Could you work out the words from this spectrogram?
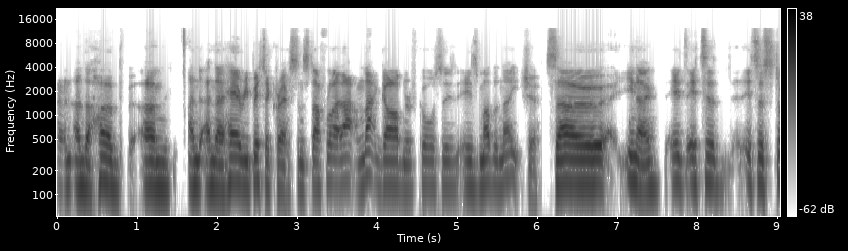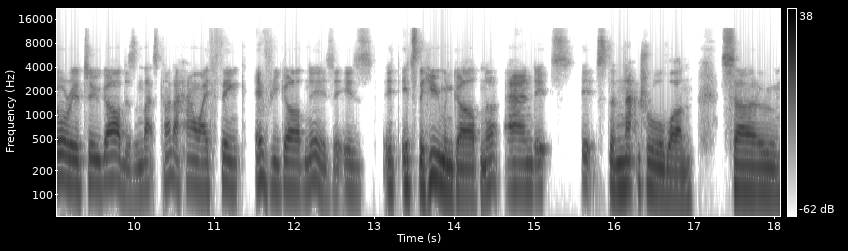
and, and the herb um and and the hairy bittercress and stuff like that. And that gardener of course is, is mother nature. So you know it, it's a it's a story of two gardeners. And that's kind of how i think every garden is. It is it, it's the human gardener and it's it's the natural one. So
